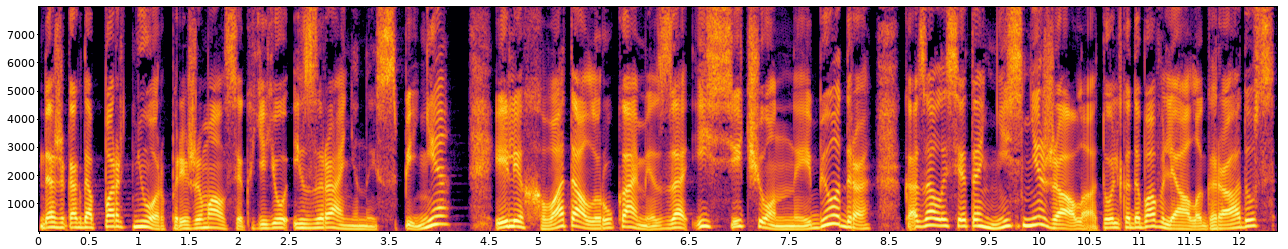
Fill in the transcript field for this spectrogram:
Даже когда партнер прижимался к ее израненной спине или хватал руками за иссеченные бедра, казалось, это не снижало, а только добавляло градус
